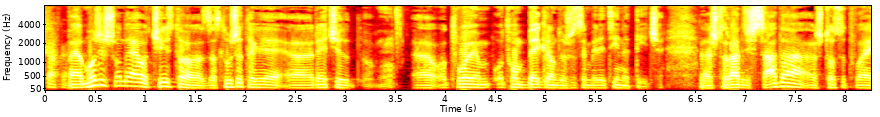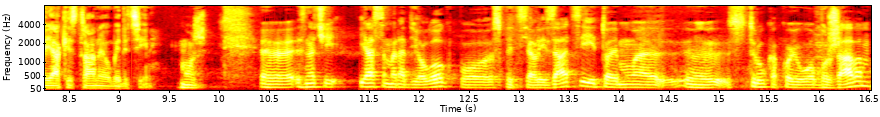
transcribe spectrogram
Tako. Pa možeš onda evo čisto za slušatelje a, reći a, o, tvojem, o tvom backgroundu što se medicine tiče. A, što radiš sada, što su tvoje jake strane u medicini? Može. E, znači, ja sam radiolog po specijalizaciji, to je moja e, struka koju obožavam, e,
